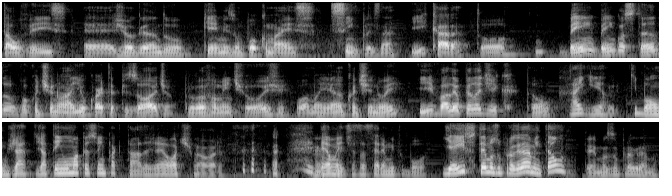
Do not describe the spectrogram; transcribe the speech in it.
talvez é, jogando games um pouco mais simples, né? E cara, tô bem, bem gostando. Vou continuar aí o quarto episódio, provavelmente hoje ou amanhã continue. E valeu pela dica. Então. Aí, ó, que bom. Já, já tem uma pessoa impactada, já é ótimo. Da hora. Realmente, essa série é muito boa. E é isso? Temos um programa, então? Temos um programa.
